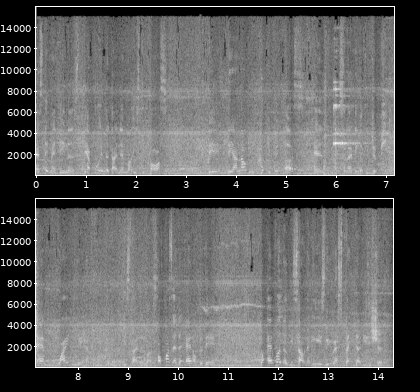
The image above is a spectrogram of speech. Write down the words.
estate maintenance. They are put in the dilemma is because they, they are now being put between us and selecting a future PM. Why do they have to be put into these dilemmas? Of course, at the end of the day, whatever the result is, we respect their decision.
